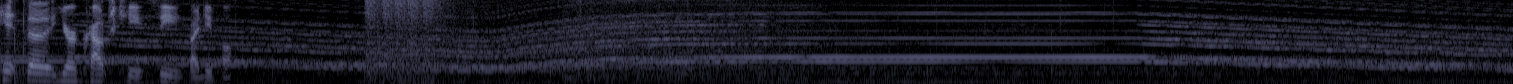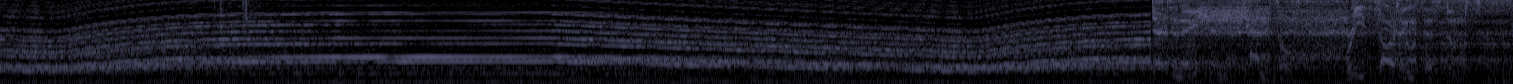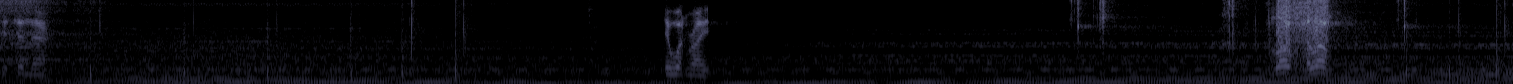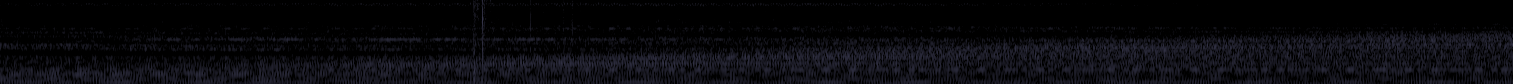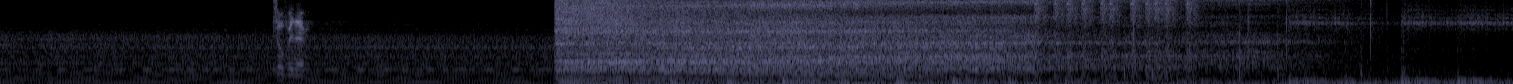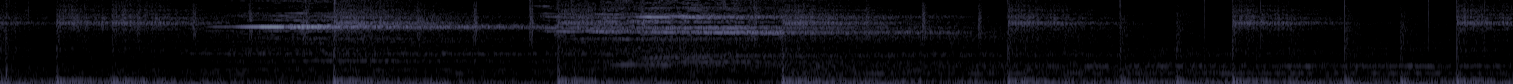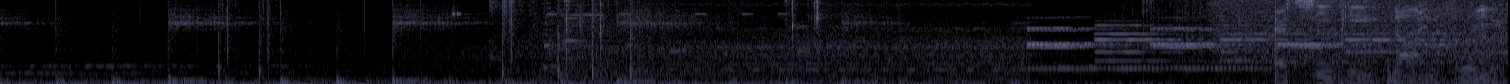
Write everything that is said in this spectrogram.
hit the your crouch key C by default. Detonation cancelled. Restarting systems. It went right. Hello? Hello? It's over there. mercy.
